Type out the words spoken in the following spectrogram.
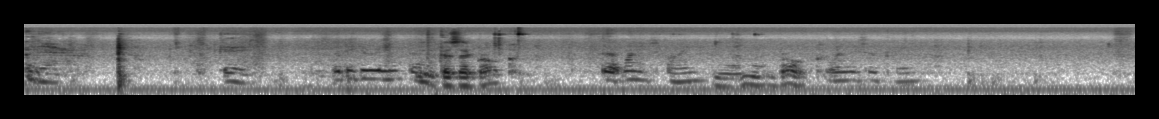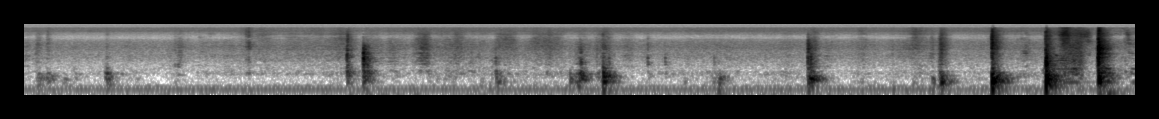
There. Okay. Why Mm, did you remove that? Because they broke. That one is fine. Yeah, it broke. One is okay. Now let's get to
